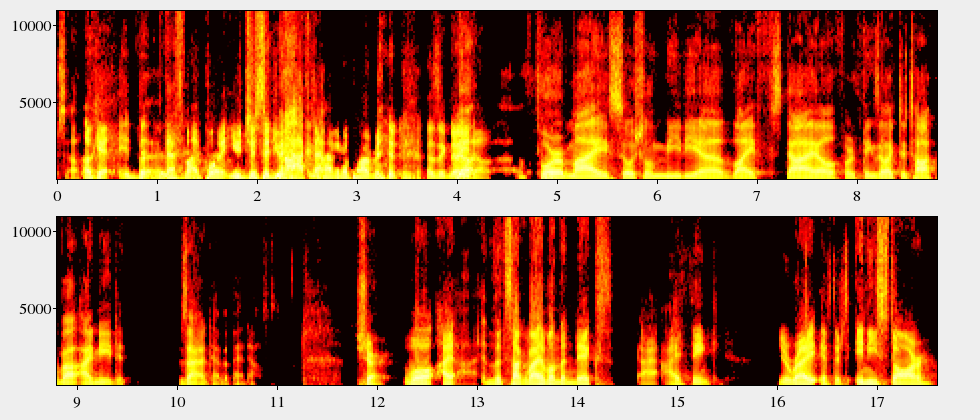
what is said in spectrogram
So okay, th- that's my point. You just said you No, have to have an apartment. I was like, no, No. you don't. for my social media lifestyle, for things I like to talk about, I need Zion to have a penthouse. Sure. Well, I, I let's talk about him on the Knicks. I, I think you're right. If there's any star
